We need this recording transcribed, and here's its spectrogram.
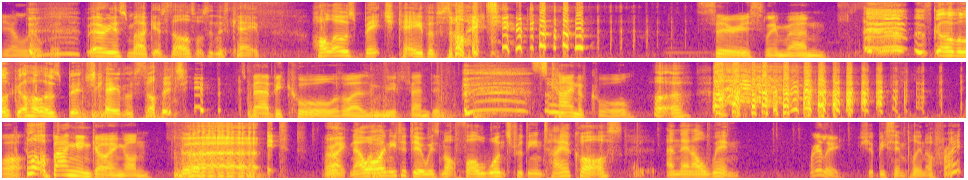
Yeah, a little bit. Various market stalls. What's in this cave? Hollow's bitch cave of solitude. Seriously, man. Let's go have a look at Hollow's bitch cave of solitude. It's better be cool, otherwise I'm gonna be offended. It's kind of cool. Uh-uh. What? A lot of banging going on. it. All right, now all I need to do is not fall once through the entire course, and then I'll win. Really? Should be simple enough, right?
